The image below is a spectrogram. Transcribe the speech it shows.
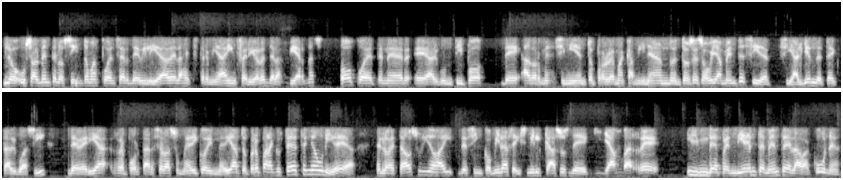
lo, usualmente los síntomas pueden ser debilidad de las extremidades inferiores de las piernas o puede tener eh, algún tipo de adormecimiento, problema caminando. Entonces, obviamente, si, si alguien detecta algo así, debería reportárselo a su médico de inmediato. Pero para que ustedes tengan una idea, en los Estados Unidos hay de 5.000 a 6.000 casos de Guillain-Barré independientemente de la vacuna.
